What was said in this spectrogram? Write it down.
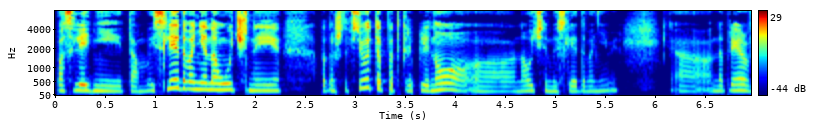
последние там исследования научные, потому что все это подкреплено э, научными исследованиями. Э, например,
